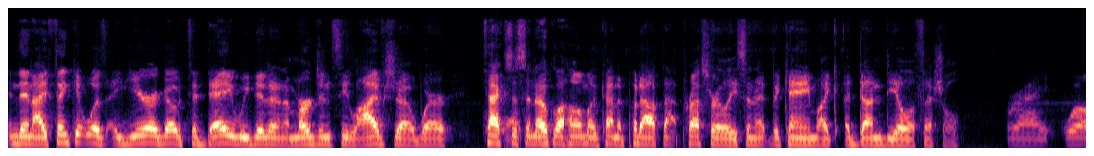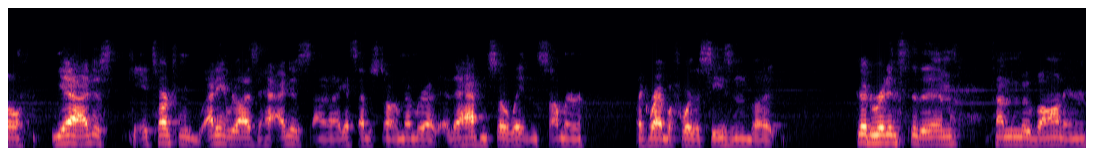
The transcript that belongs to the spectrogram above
and then I think it was a year ago today we did an emergency live show where Texas yeah, and Oklahoma kind of put out that press release, and it became like a done deal official. Right. Well, yeah. I just it's hard for me. I didn't realize it. I just I, know, I guess I just don't remember it. That happened so late in the summer, like right before the season. But good riddance to them. Time to move on and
